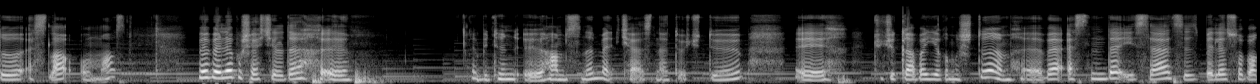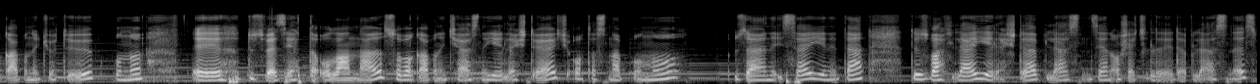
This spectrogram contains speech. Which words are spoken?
Duru əsla olmaz. Və belə bu şəkildə e, bütün e, hamısını mən içərisinə tökdüm. E, küçük qaba yığmışdım e, və əslində isə siz belə soba qabını götürüb bunu e, düz vəziyyətdə olanları soba qabının içərisinə yerləşdirək, ortasına bunu üzərinə isə yenidən düz vafilləri yerləşdirə bilərsiniz. Yəni o şəkildə edə bilərsiniz.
